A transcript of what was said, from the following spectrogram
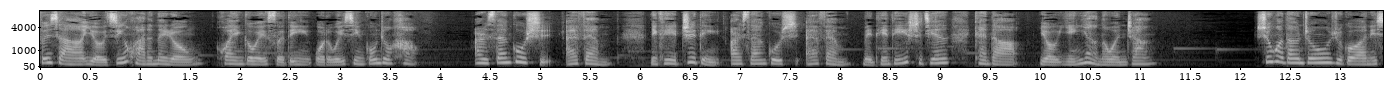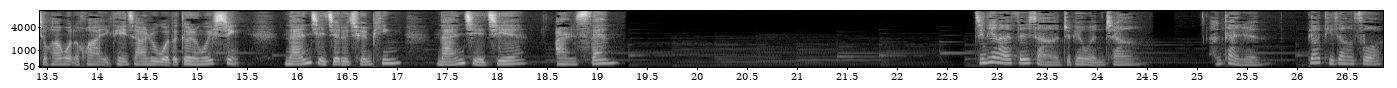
分享有精华的内容，欢迎各位锁定我的微信公众号“二三故事 FM”。你可以置顶“二三故事 FM”，每天第一时间看到有营养的文章。生活当中，如果你喜欢我的话，也可以加入我的个人微信“楠姐姐”的全拼“楠姐姐二三”。今天来分享这篇文章，很感人，标题叫做《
